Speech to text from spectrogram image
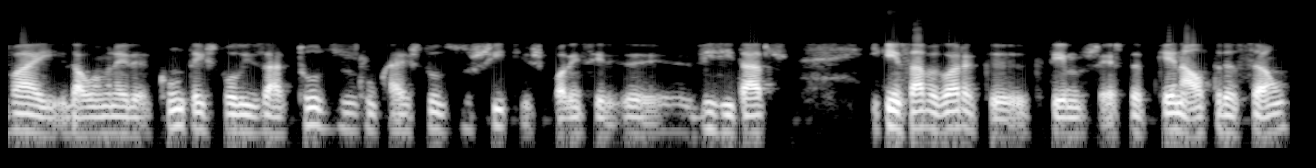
vai, de alguma maneira, contextualizar todos os locais, todos os sítios que podem ser visitados. E quem sabe agora que, que temos esta pequena alteração,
